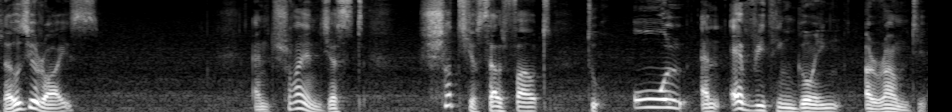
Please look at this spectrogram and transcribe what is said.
close your eyes, and try and just shut yourself out to all and everything going around you.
